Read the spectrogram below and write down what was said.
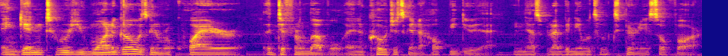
and getting to where you want to go is going to require a different level, and a coach is going to help you do that. And that's what I've been able to experience so far.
